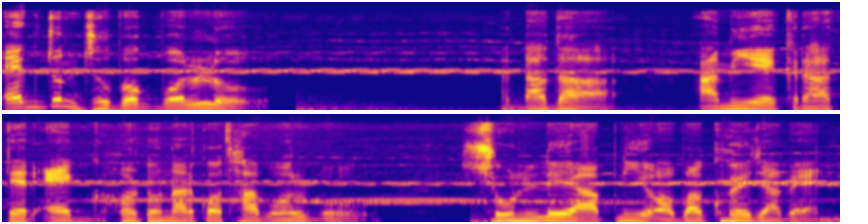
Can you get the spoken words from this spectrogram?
একজন যুবক বলল দাদা আমি এক রাতের এক ঘটনার কথা বলব। শুনলে আপনি অবাক হয়ে যাবেন।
